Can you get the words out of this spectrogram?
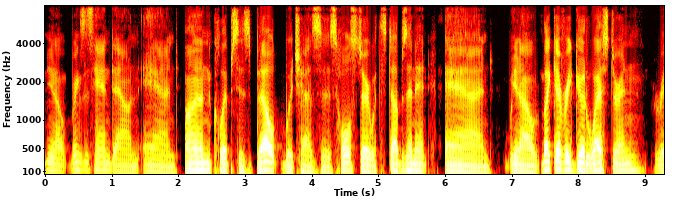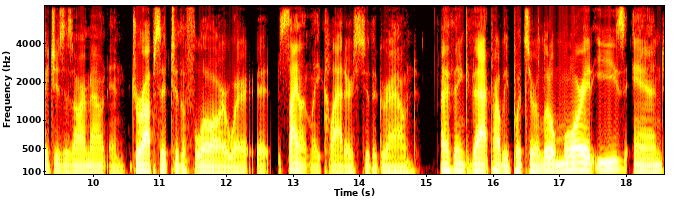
you know, brings his hand down and unclips his belt, which has his holster with stubs in it, and you know, like every good Western, reaches his arm out and drops it to the floor where it silently clatters to the ground. I think that probably puts her a little more at ease and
